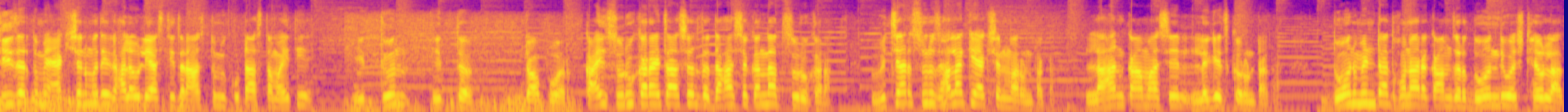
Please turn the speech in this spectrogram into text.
ती जर तुम्ही ॲक्शनमध्ये घालवली असती तर आज तुम्ही कुठं असता माहिती आहे इथून इथं टॉपवर काही सुरू करायचं असेल तर दहा सेकंदात सुरू करा. विचार सुरू झाला की ॲक्शन मारून टाका. लहान काम असेल लगेच करून टाका. दोन मिनिटात होणारं काम जर दोन दिवस ठेवलात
